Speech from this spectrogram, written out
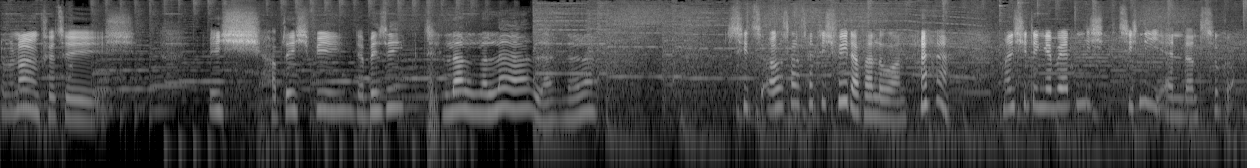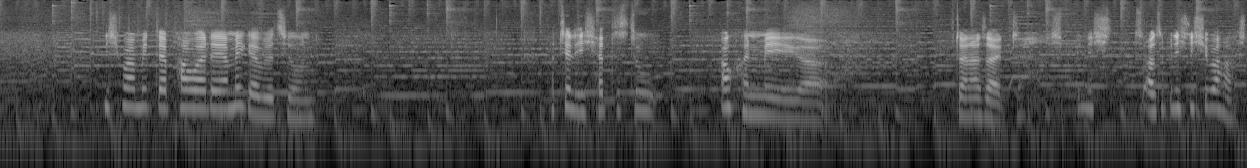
Nummer 49. Ich hab dich wieder besiegt. La la la la la la. Sieht so aus, als hätte ich wieder verloren. Manche Dinge werden nicht, sich nie ändern. Sogar nicht mal mit der Power der Mega-Evolution. Natürlich hattest du auch ein Mega auf deiner Seite. Ich bin nicht, also bin ich nicht überrascht.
